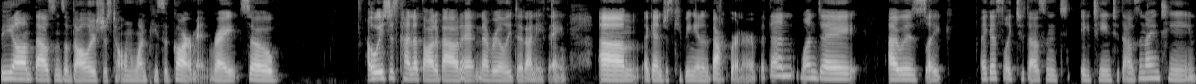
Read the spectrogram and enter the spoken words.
beyond thousands of dollars just to own one piece of garment, right? So I always just kind of thought about it, never really did anything. Um, again, just keeping it in the back burner. But then one day I was like, I guess like 2018, 2019.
